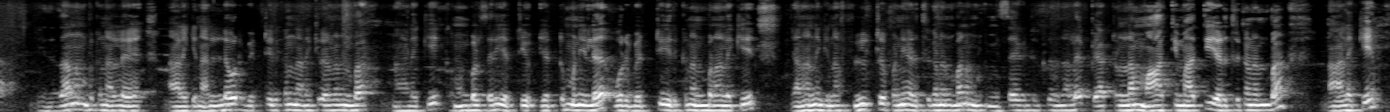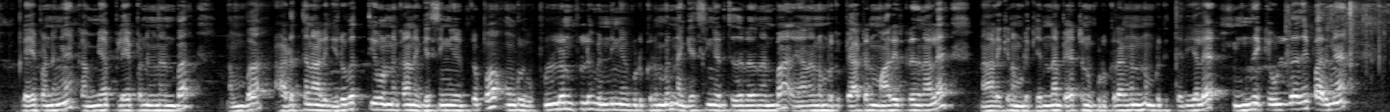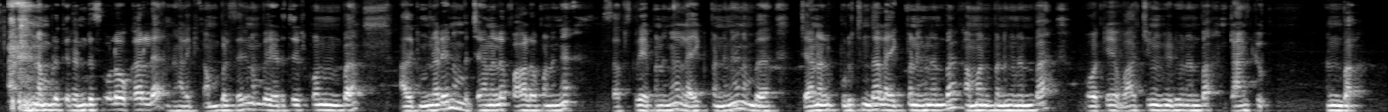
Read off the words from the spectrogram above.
இதுதான் நம்மளுக்கு நல்ல நாளைக்கு நல்ல ஒரு வெற்றி இருக்குன்னு நினைக்கிறேன் நண்பா. நாளைக்கு கம்பல்சரி எட்டு எட்டு மணியில் ஒரு வெற்றி இருக்குது நண்பா நாளைக்கு. ஏன்னா இன்றைக்கி நான் ஃபில்ட்ரு பண்ணி எடுத்துருக்கேன் நண்பா. நம்மளுக்கு மிஸ் ஆகிட்டு இருக்கிறதுனால பேட்டர்ன்லாம் மாற்றி மாற்றி எடுத்துருக்கேன் நண்பா. நாளைக்கு ப்ளே பண்ணுங்கள் கம்மியாக ப்ளே பண்ணுங்கள் நண்பா. நம்ம அடுத்த நாள் இருபத்தி ஒன்றுக்கான கெஸ்ஸிங் இருக்கப்போ உங்களுக்கு ஃபுல் அண்ட் ஃபுல்லு வின்னிங்கை கொடுக்குற மாதிரி நான் கெஸ்ஸிங் எடுத்து தரேன் நண்பா. ஏன்னா நம்மளுக்கு பேட்டர்ன் மாறி இருக்கிறதுனால நாளைக்கு நம்மளுக்கு என்ன பேட்டர்ன் கொடுக்குறாங்கன்னு நம்மளுக்கு தெரியலை. இன்றைக்கி உள்ளதே பாருங்கள் நம்மளுக்கு ரெண்டு சோலோ உட்காரல நாளைக்கு கம்பல்சரி நம்ம எடுத்துருக்கோம்பா நண்பா. அதுக்கு முன்னாடியே நம்ம சேனலை ஃபாலோ பண்ணுங்கள் சப்ஸ்கிரைப் பண்ணுங்கள் லைக் பண்ணுங்கள் நம்ம சேனலுக்கு பிடிச்சிருந்தா லைக் பண்ணுங்க நண்பா கமெண்ட் பண்ணுங்க நண்பா. ஓகே வாட்சிங் வீடியோ நண்பா. தேங்க்யூ நண்பா.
